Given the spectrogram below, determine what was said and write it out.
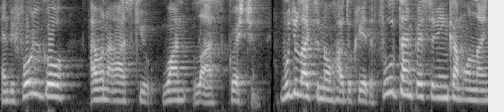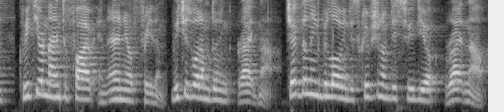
and before you go, I want to ask you one last question. Would you like to know how to create a full-time passive income online, quit your 9 to 5 and earn your freedom, which is what I'm doing right now. Check the link below in description of this video right now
